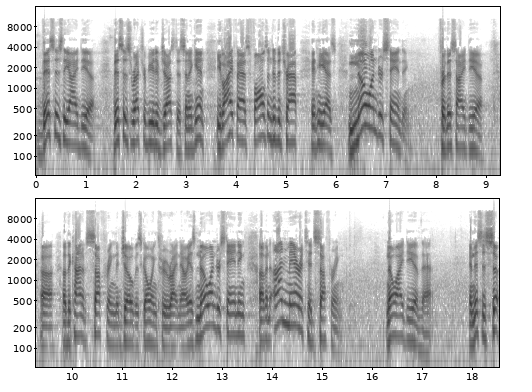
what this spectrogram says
This is the idea. This is retributive justice. And again, Eliphaz falls into the trap and he has no understanding for this idea uh, of the kind of suffering that Job is going through right now. He has no understanding of an unmerited suffering. No idea of that. And this is so.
